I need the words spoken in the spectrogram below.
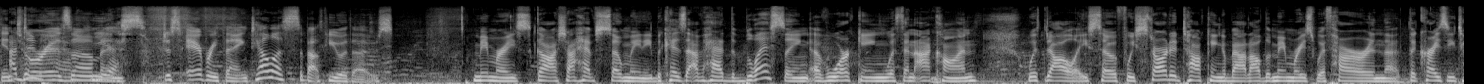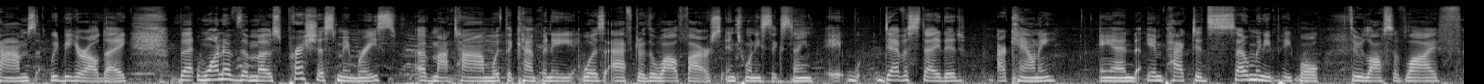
in I do have, tourism yes. and just everything. Tell us about a few of those. Memories. Gosh i have so many because i've had the blessing of working with an icon with dolly. So if we started talking about all the memories with her and the, the crazy times we'd be here all day. But one of the most precious memories of my time with the company was after the wildfires in 2016 it devastated our county and impacted so many people through loss of life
